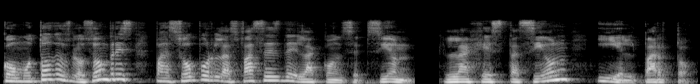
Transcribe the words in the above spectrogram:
como todos los hombres, pasó por las fases de la concepción, la gestación y el parto.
